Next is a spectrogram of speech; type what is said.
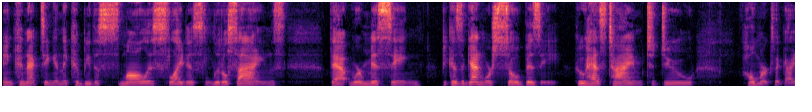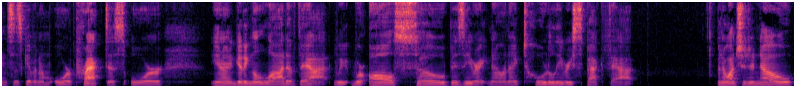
and connecting. And they could be the smallest, slightest little signs that we're missing because, again, we're so busy who has time to do homework that guidance has given them or practice or you know getting a lot of that we, we're all so busy right now and i totally respect that but i want you to know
